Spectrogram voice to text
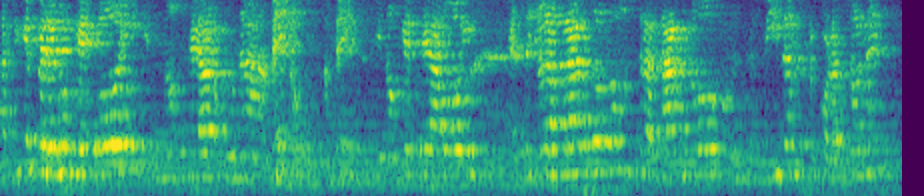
Así que esperemos que hoy no sea una menos, amén, sino que sea hoy el Señor hablándonos, tratando con nuestras vidas, nuestros corazones.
